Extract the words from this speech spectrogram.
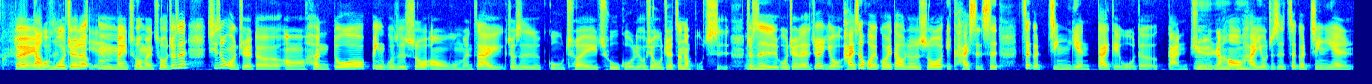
对，我我觉得嗯，没错没错，就是其实我觉得嗯，很多并不是说哦我们在就是鼓吹出国留学，我觉得真的不是，就是我觉得就有还是回归到就是说一开始是这个经验带给我的感觉，嗯然后还有就是这个经验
